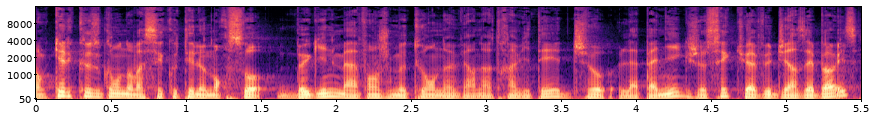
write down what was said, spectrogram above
Dans quelques secondes, on va s'écouter le morceau Buggin, mais avant, je me tourne vers notre invité, Joe La Panique. Je sais que tu as vu Jersey Boys.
